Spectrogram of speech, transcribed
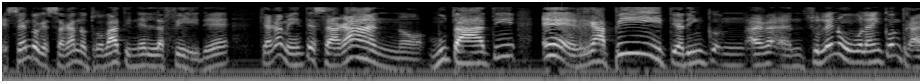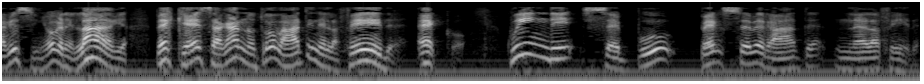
essendo che saranno trovati nella fede, chiaramente saranno mutati e rapiti inco- a, sulle nuvole a incontrare il Signore nell'aria, perché saranno trovati nella fede. Ecco. Quindi, seppur perseverate nella fede.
